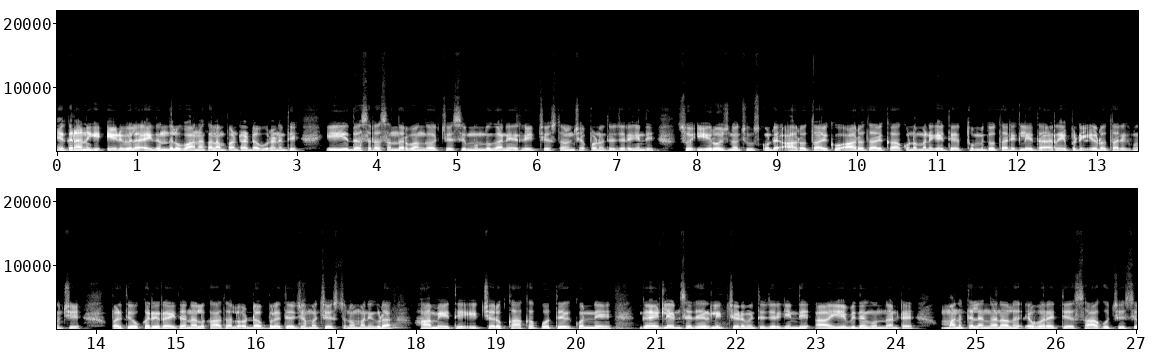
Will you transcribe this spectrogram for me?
ఎకరానికి ఏడు వేల ఐదు వందలు వానాకాలం పంట డబ్బులు అనేది ఈ దసరా సందర్భంగా వచ్చేసి ముందుగానే రీచ్ చేస్తామని చెప్పడం అయితే జరిగింది. సో ఈ రోజున చూసుకుంటే ఆరో తారీఖు. ఆరో తారీఖు కాకుండా మనకైతే తొమ్మిదో తారీఖు లేదా రేపటి ఏడో తారీఖు నుంచి ప్రతి ఒక్కరి రైతన్నల ఖాతాలో డబ్బులు అయితే జమ చేస్తున్నామని కూడా హామీ అయితే ఇచ్చారు. కాకపోతే కొన్ని గైడ్లైన్స్ అయితే రిలీజ్ చేయడం అయితే జరిగింది. ఆ ఏ విధంగా ఉందంటే మన తెలంగాణలో ఎవరైతే సాగు చేసే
